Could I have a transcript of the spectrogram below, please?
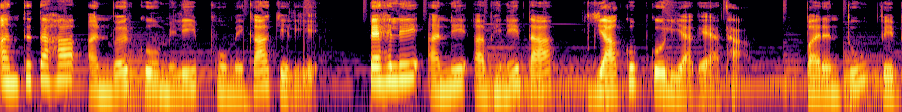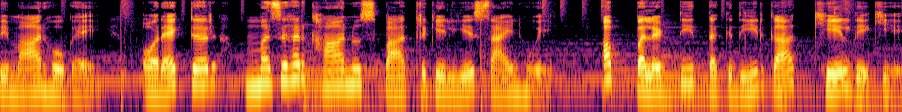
अंततः अनवर को मिली भूमिका के लिए पहले अन्य अभिनेता याकूब को लिया गया था। परंतु वे बीमार हो गए और एक्टर मजहर खान उस पात्र के लिए साइन हुए। अब पलटती तकदीर का खेल देखिए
